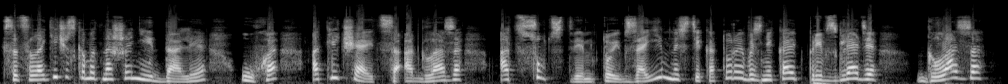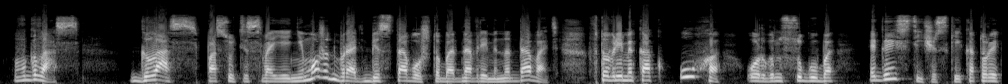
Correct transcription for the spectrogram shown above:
В социологическом отношении далее ухо отличается от глаза отсутствием той взаимности, которая возникает при взгляде глаза в глаз. Глаз, по сути своей, не может брать без того, чтобы одновременно давать, в то время как ухо орган сугубо эгоистический, который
